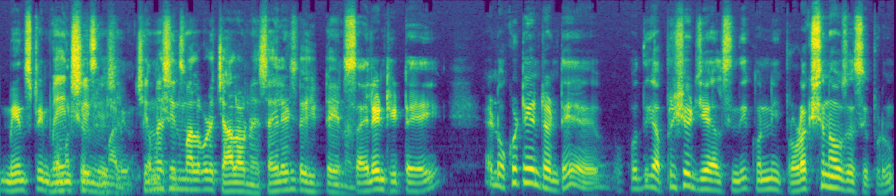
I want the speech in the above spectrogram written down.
మెయిన్ స్ట్రీమ్ కమర్షియల్ సినిమాలు. చిన్న సినిమాలు కూడా చాలా ఉన్నాయి. సైలెంట్ హిట్ అయిన సైలెంట్ హిట్ అయ్యాయి. అండ్ ఒకటి ఏంటంటే కొద్దిగా అప్రిషియేట్ చేయాల్సింది కొన్ని ప్రొడక్షన్ హౌసెస్ ఇప్పుడు.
